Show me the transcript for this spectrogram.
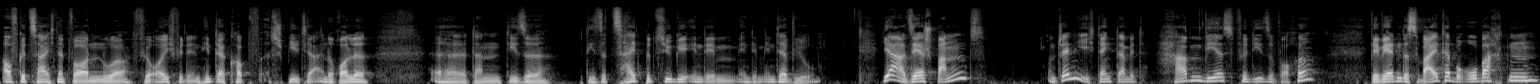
aufgezeichnet worden, nur für euch, für den Hinterkopf. Es spielt ja eine Rolle, äh, dann diese, diese Zeitbezüge in dem, in dem Interview. Ja, sehr spannend. Und Jenny, ich denke, damit haben wir es für diese Woche. Wir werden das weiter beobachten,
